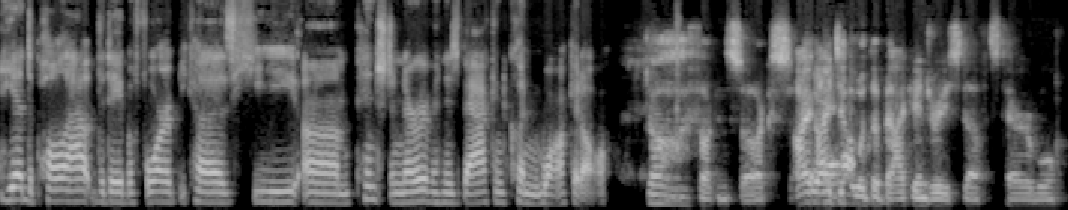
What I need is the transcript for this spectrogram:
he had to pull out the day before because he um, pinched a nerve in his back and couldn't walk at all. Oh, it fucking sucks. I, yeah. I deal with the back injury stuff. It's terrible.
